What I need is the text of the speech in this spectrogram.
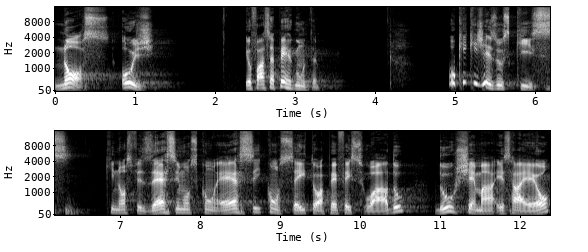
nós, hoje, eu faço a pergunta: o que, que Jesus quis que nós fizéssemos com esse conceito aperfeiçoado do Shema Israel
